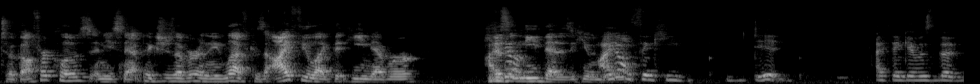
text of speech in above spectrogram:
took off her clothes and he snapped pictures of her and then he left because I feel like that he never. He I doesn't don't- need that as a human being. I don't think he did. I think it was the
